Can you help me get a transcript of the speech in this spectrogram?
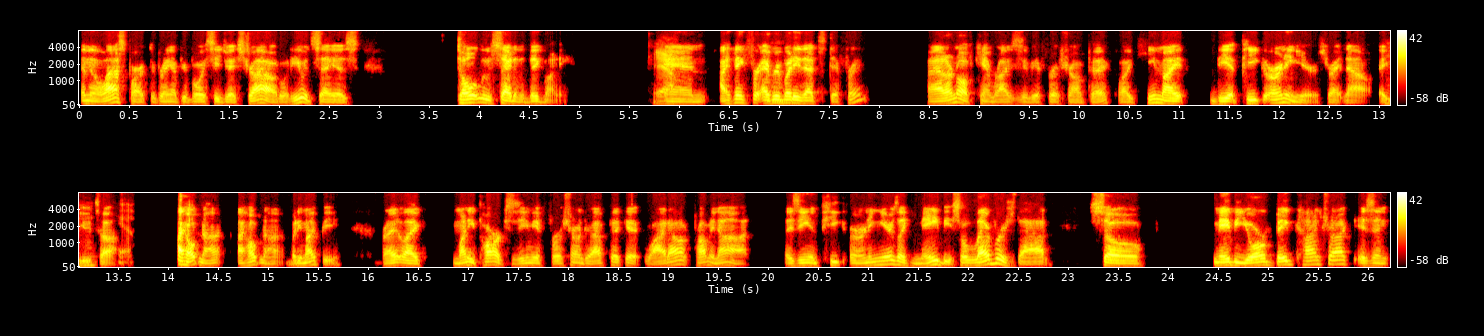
And then the last part to bring up your boy CJ Stroud, what he would say is don't lose sight of the big money. Yeah. And I think for mm-hmm. everybody that's different. I don't know if Cam Rising is gonna be a first round pick. Like he might be at peak earning years right now at mm-hmm. Utah. Yeah. I hope not. I hope not, but he might be. Right. Like Money Parks, is he gonna be a first round draft pick at wideout? Probably not. Is he in peak earning years? Like maybe. So leverage that. So maybe your big contract isn't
